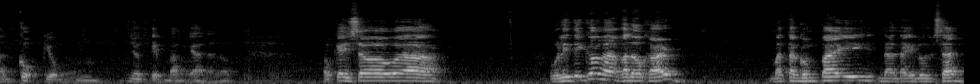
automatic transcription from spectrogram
uncook, uncook yung yung timbang yan, ano? Okay, so uh, ulitin ko mga ka-low carb, matagumpay na nailunsad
